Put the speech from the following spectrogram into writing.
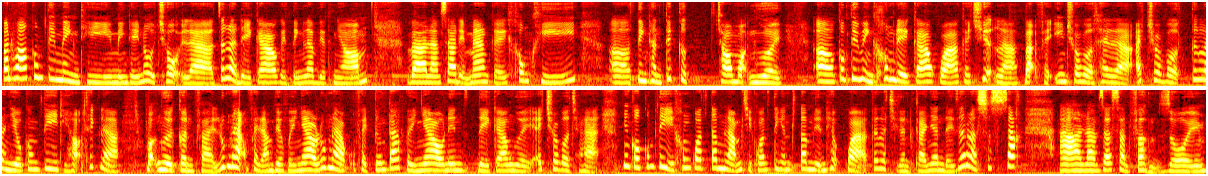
Văn hóa công ty mình thì mình thấy nổi trội là rất là đề cao cái tính làm việc nhóm và làm sao để mang cái không khí uh, tinh thần tích cực cho mọi người. À, công ty mình không đề cao quá cái chuyện là bạn phải introvert hay là extrovert tức là nhiều công ty thì họ thích là mọi người cần phải lúc nào cũng phải làm việc với nhau lúc nào cũng phải tương tác với nhau nên đề cao người extrovert chẳng hạn. Nhưng có công ty thì không quan tâm lắm chỉ quan tâm đến hiệu quả tức là chỉ cần cá nhân đấy rất là xuất sắc à, làm ra sản phẩm rồi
